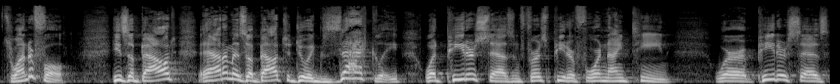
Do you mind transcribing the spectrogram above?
It's wonderful. He's about, Adam is about to do exactly what Peter says in 1 Peter 4:19, where Peter says,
